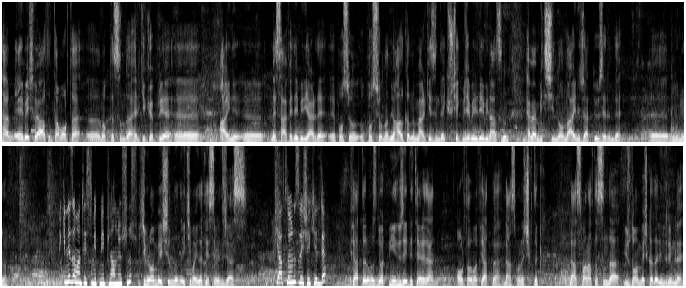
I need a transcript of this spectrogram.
hem E5 ve altın tam orta e, noktasında her iki köprüye e, aynı e, mesafede bir yerde e, pozisyon, pozisyonlanıyor. Halkalı'nın merkezinde Küçükçekmece Belediye Binası'nın hemen bitişinde, onunla aynı cadde üzerinde e, bulunuyor. Peki ne zaman teslim etmeyi planlıyorsunuz? 2015 yılının Ekim ayında teslim edeceğiz. Fiyatlarınız ne şekilde? Fiyatlarımız 4750 TL'den ortalama fiyatla lansmana çıktık. Lansman haftasında %15 kadar indirimle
